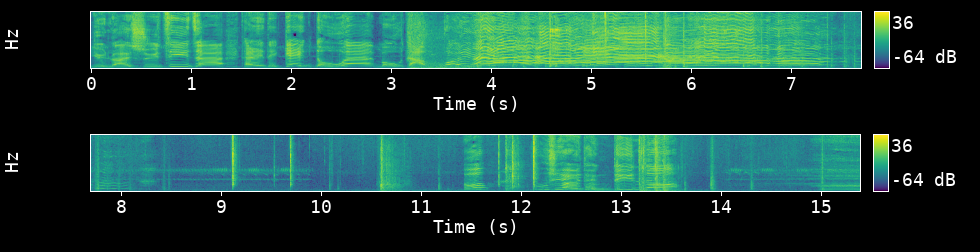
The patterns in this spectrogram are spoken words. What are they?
原来系树枝咋？睇你哋惊到啊，冇胆鬼啊！好似系停电啦。啊！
